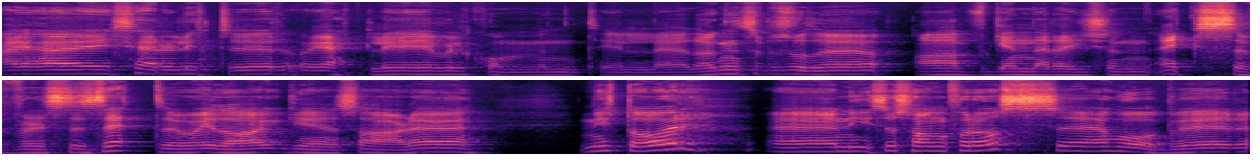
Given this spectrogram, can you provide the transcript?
Hei, hei, kjære lytter, og hjertelig velkommen til eh, dagens episode av Generation X versus Z. Og i dag eh, så er det nytt år, eh, ny sesong for oss. Jeg håper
